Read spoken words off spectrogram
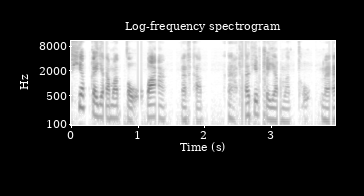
เทียบกับยามาโตะบ้างนะครับอะถ้าเทียบกับยามาโตะนะ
